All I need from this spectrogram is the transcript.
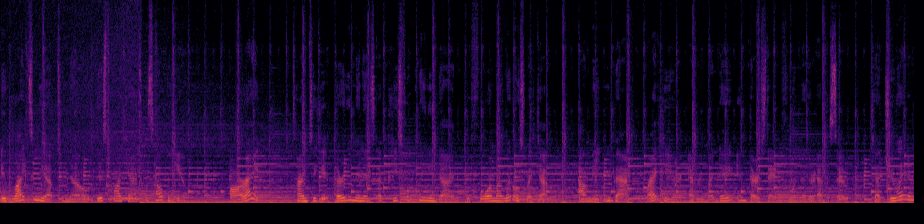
It lights me up to know this podcast is helping you. All right, time to get 30 minutes of peaceful cleaning done before my littles wake up. I'll meet you back right here every Monday and Thursday for another episode. Catch you later.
